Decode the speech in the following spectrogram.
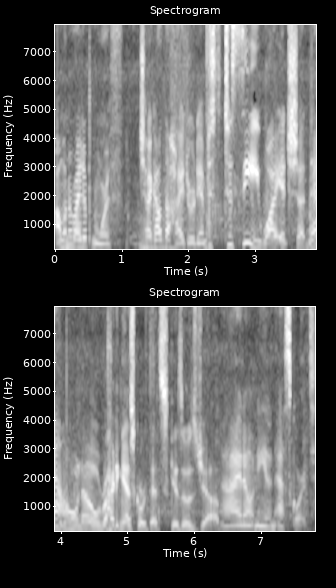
I want to ride up north, check out the hydro dam, just to see why it shut down. Oh no, riding escort, that's Skizzo's job. I don't need an escort.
